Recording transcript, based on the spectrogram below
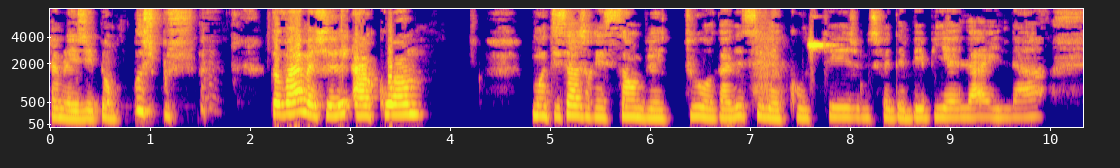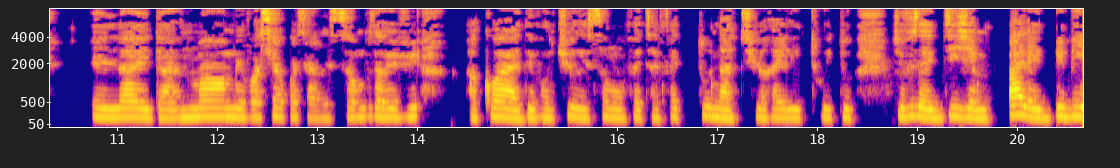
ferme les yeux, on push, push. Donc voilà, mes chéris, à quoi mon tissage ressemble tout. Regardez sur les côtés, je me suis fait des baby là et là. Et là également, mais voici à quoi ça ressemble. Vous avez vu à quoi la déventure ressemble en fait. Ça fait tout naturel et tout et tout. Je vous ai dit, j'aime pas les baby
